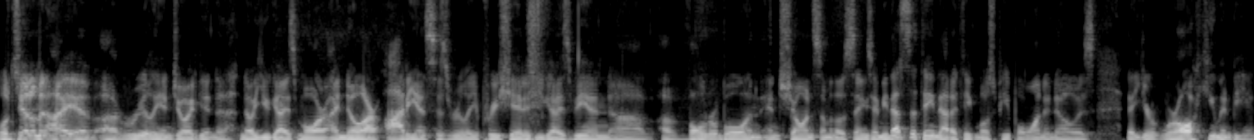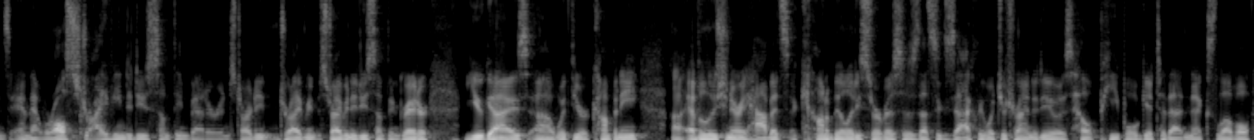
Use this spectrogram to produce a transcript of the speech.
Well, gentlemen, I have uh, really enjoyed getting to know you guys more. I know our audience has really appreciated you guys being uh, uh, vulnerable and, and showing some of those things. I mean, that's the thing that I think most people want to know is that you're we're all human beings and that we're all striving to do something better and starting driving striving to do something greater. You guys, uh, with your company, uh, Evolutionary Habits Accountability Services, that's exactly what you're trying to do is help people get to that next level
